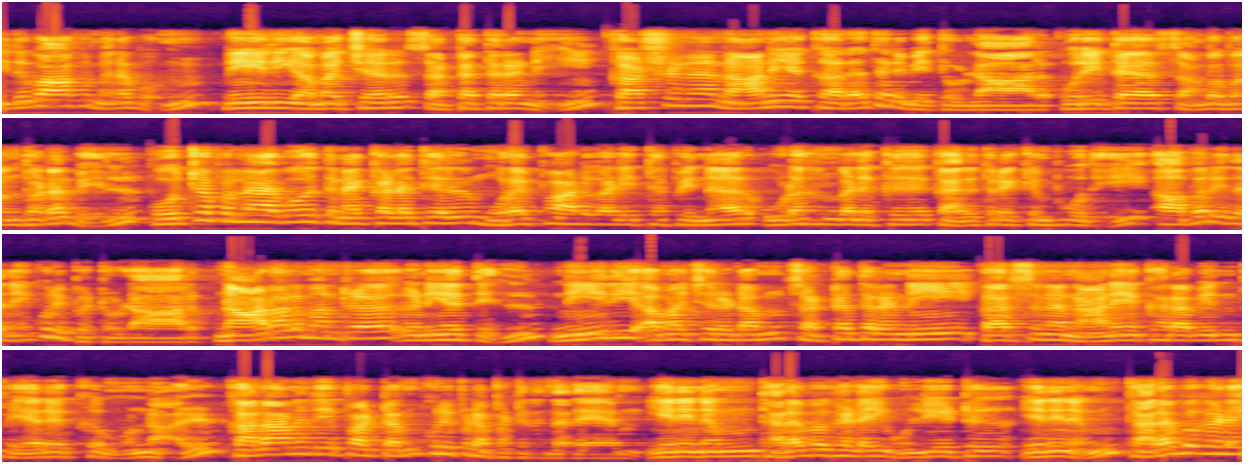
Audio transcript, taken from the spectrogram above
இதுவாகும் எனவும் நீதி அமைச்சர் சட்டத்தரணி கர்ஷண நாணயக்கார தெரிவித்துள்ளார். குறித்த சம்பவம் தொடர்பில் குற்றப்புலனாய்வு திணைக்களத்தில் முறைப்பாடு அளித்த பின்னர் ஊடகங்களுக்கு கருத்துரைக்கும் போதே அவர் இதனை குறிப்பிட்டுள்ளார். நாடாளுமன்ற இணையத்தில் நீதி அமைச்சரிடம் சட்டத்தரணி கர்ஷன நாணயக்காரவின் பெயருக்கு முன்னால் கலாநிதி பட்டம் குறிப்பிடப்பட்டிருந்தது. எனினும் தரவுகளை உள்ளீட்டு எனினும் தரவுகளை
